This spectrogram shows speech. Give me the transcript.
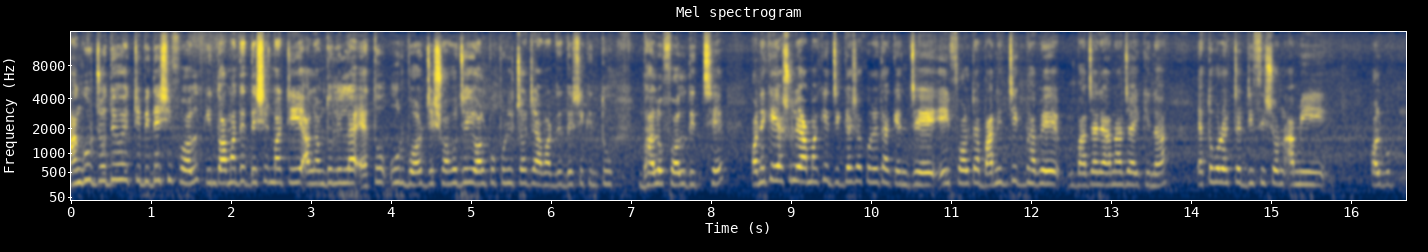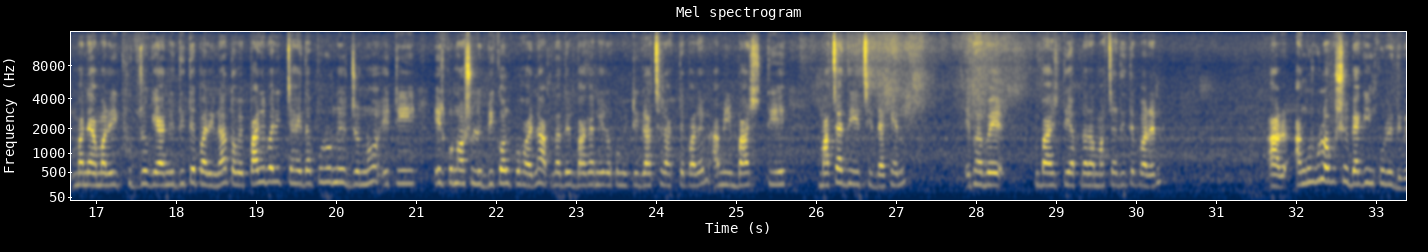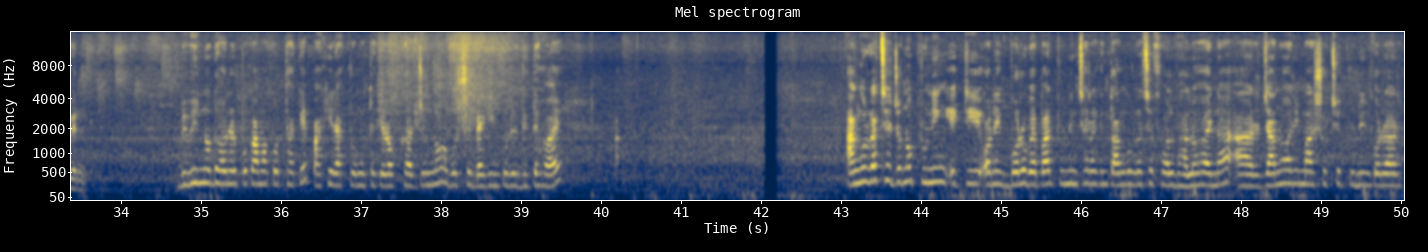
আঙ্গুর যদিও একটি বিদেশি ফল, কিন্তু আমাদের দেশের মাটি আলহামদুলিল্লাহ এত উর্বর যে সহজেই অল্প পরিচর্যা আমাদের দেশে কিন্তু ভালো ফল দিচ্ছে। অনেকেই আসলে আমাকে জিজ্ঞাসা করে থাকেন যে এই ফলটা বাণিজ্যিকভাবে বাজারে আনা যায় কিনা। এত বড় একটা ডিসিশন আমি অল্প মানে আমার এই ক্ষুদ্র জ্ঞানে দিতে পারি না। তবে পারিবারিক চাহিদা পূরণের জন্য এটি, এর কোনো আসলে বিকল্প হয় না। আপনাদের বাগানে এরকম একটি গাছ রাখতে পারেন। আমি বাঁশ দিয়ে মাচা দিয়েছি, দেখেন। এভাবে বাঁশ দিয়ে আপনারা মাচা দিতে পারেন। আর আঙুরগুলো অবশ্যই ব্যাগিং করে দিবেন। বিভিন্ন ধরনের পোকামাকড় থাকে, পাখির আক্রমণ থেকে রক্ষার জন্য অবশ্যই ব্যাগিং করে দিতে হয়। আঙ্গুর গাছের জন্য প্রুনিং একটি অনেক বড় ব্যাপার। প্রুনিং ছাড়া কিন্তু আঙ্গুর গাছে ফল ভালো হয় না। আর জানুয়ারি মাস হচ্ছে প্রুনিং করার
